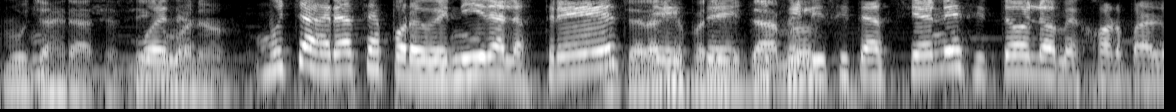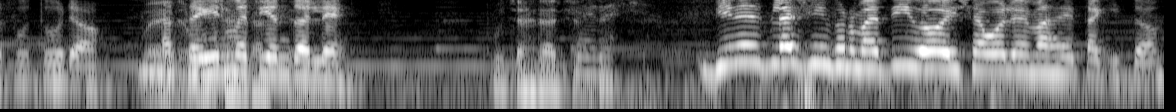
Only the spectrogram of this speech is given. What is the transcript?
Muchas gracias. Sí, bueno, cómo no. muchas gracias por venir a los tres. Muchas gracias por este, y invitarnos. felicitaciones y todo lo mejor para el futuro. Bueno, a seguir muchas metiéndole. Muchas gracias. Muchas ¿eh? gracias. Viene el flash informativo y ya vuelve más de taquito.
